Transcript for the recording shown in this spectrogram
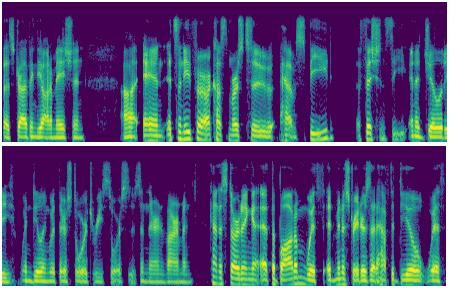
that's driving the automation. Uh, and it's a need for our customers to have speed, efficiency, and agility when dealing with their storage resources and their environment. Kind of starting at the bottom with administrators that have to deal with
